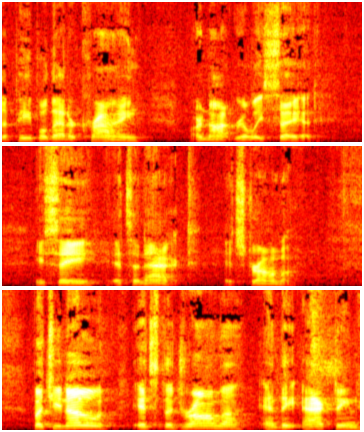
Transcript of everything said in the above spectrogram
The people that are crying are not really sad. You see, it's an act, it's drama. But you know, it's the drama and the acting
